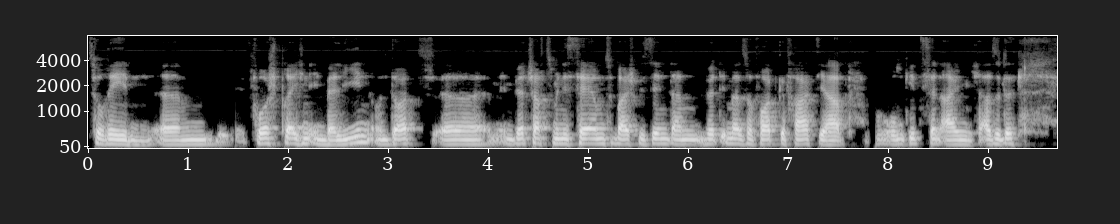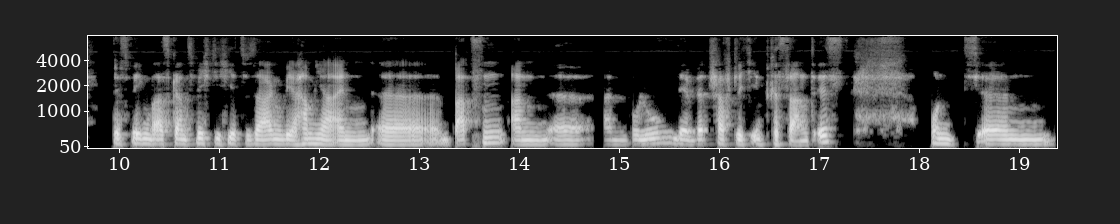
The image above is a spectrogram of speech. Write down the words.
zu reden, ähm, vorsprechen in Berlin und dort äh, im Wirtschaftsministerium zum Beispiel sind, dann wird immer sofort gefragt, ja, worum geht's denn eigentlich? Also das, Deswegen war es ganz wichtig hier zu sagen, wir haben hier einen äh, Batzen an, äh, an Volumen, der wirtschaftlich interessant ist. Und ähm,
